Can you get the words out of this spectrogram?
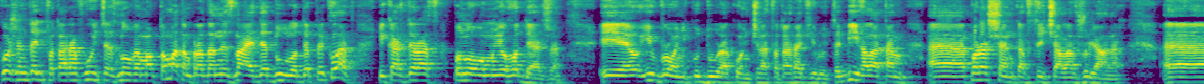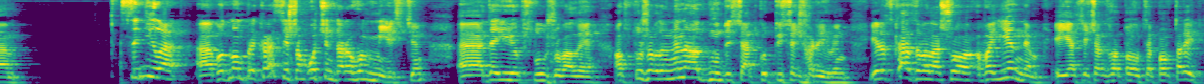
кожен день фотографується з новим автоматом, правда, не знає, де дуло, де приклад, і кожен раз по-новому його держить. І, і броніку дура кончена фотографірується. Бігала там е, Порошенка встрічала в жулянах. Сиділа е, в одному прекраснішому, очень дорогому місті, е, де її обслужували. Обслужували не на одну десятку тисяч гривень. І розказувала, що воєнним, і я зараз готовий це повторити,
